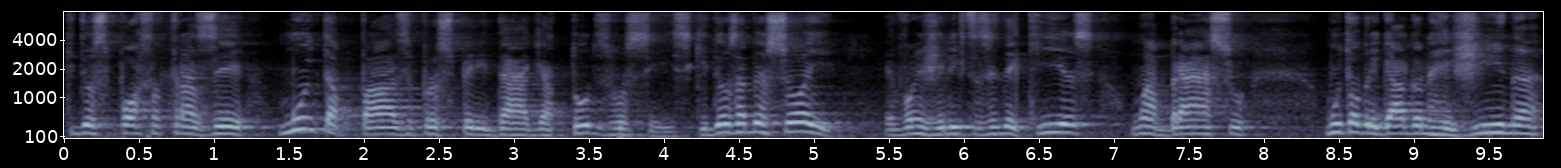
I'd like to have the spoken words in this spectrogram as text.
que Deus possa trazer muita paz e prosperidade a todos vocês. Que Deus abençoe. Evangelista Zedequias, um abraço. Muito obrigado, Ana Regina.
